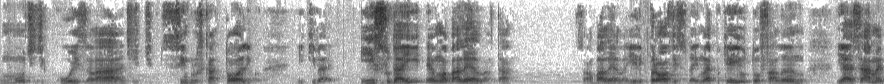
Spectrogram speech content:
um monte de coisa lá, de, de símbolos católicos, e que vai. Isso daí é uma balela, tá? Isso é uma balela. E ele prova isso daí. Não é porque eu tô falando, e aí, ah, mas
